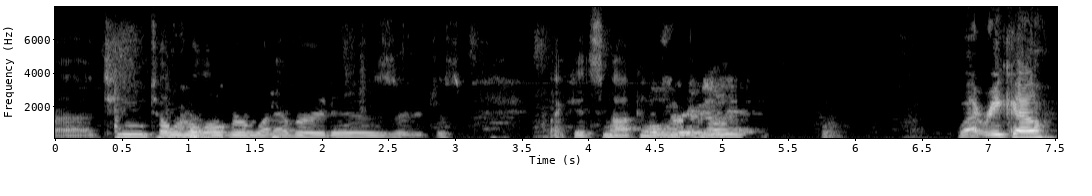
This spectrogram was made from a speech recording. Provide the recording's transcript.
uh, team total over whatever it is, or just like it's not going to over be a million. What, Rico?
